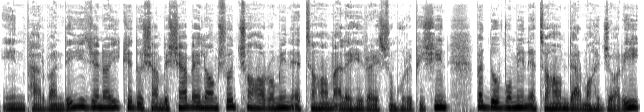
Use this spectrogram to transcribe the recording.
این پرونده جنایی که دوشنبه شب اعلام شد چهارمین اتهام علیه رئیس جمهور پیشین و دومین اتهام در ماه جاری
